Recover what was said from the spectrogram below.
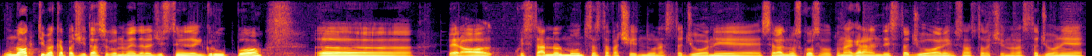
un'ottima capacità, secondo me, della gestione del gruppo. Eh, però quest'anno il Monza sta facendo una stagione. Se l'anno scorso ha fatto una grande stagione, quest'anno sta facendo una stagione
